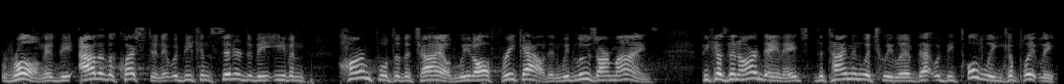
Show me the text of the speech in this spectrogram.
wrong. It'd be out of the question. It would be considered to be even harmful to the child. We'd all freak out and we'd lose our minds. Because in our day and age, the time in which we live, that would be totally and completely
